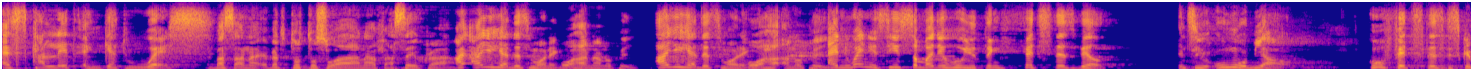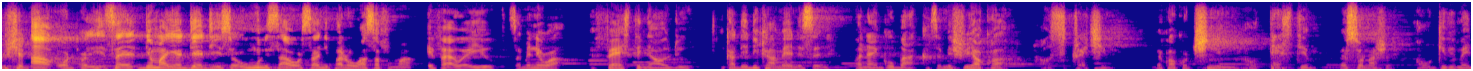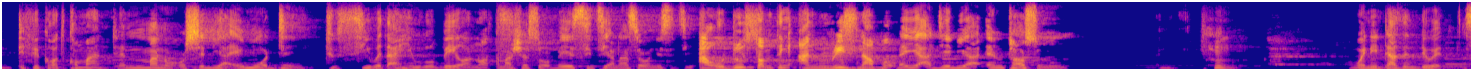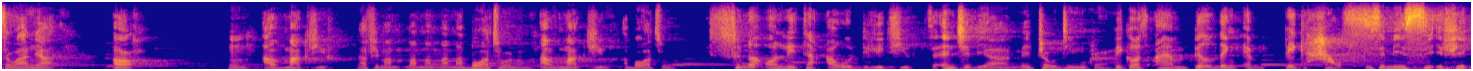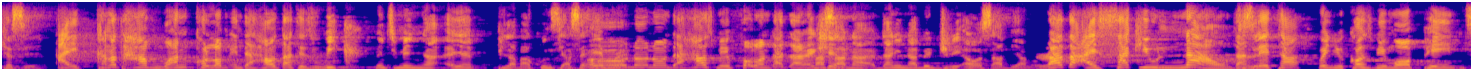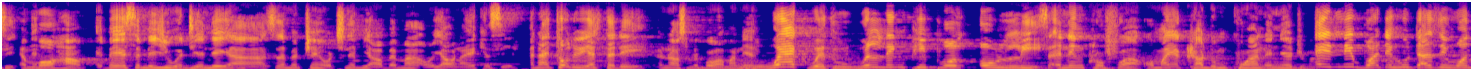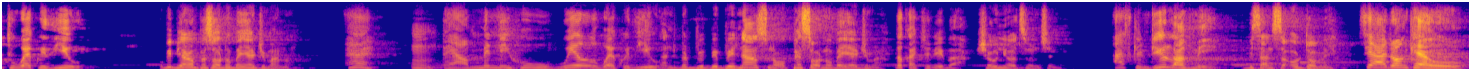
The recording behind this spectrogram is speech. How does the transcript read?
escalate and get worse. ɛba saa na ɛbɛtotɔtɔ so na afei asɛe koraa Are, are you here this morning? na yi Are you here this morning? wowɔ ha anɔpa yi And when you see somebody who you think fits this bill, nti wohu obi a who fits this description? Ah, eh, a ɔd- ɔy- a yɛda adi sɛ wohu ne saa wɔ saa nipa no wɔ asafo mu a. If I were you, sɛ mene wa the first thing I'll do nka deɛ ɛdi kan mɛyɛ ne sɛ when I go back, sɛ mefiri ha kɔ a I'll stretch him, mɛkɔ akɔtwe ne mu. I'll test him, mɛsɔ no ahwɛ I will give him a difficult command mɛma no ɔhyɛ bi a ɛmu ɔden. to see whether he will obey or not. na mahwɛ sɛ ɔbɛyɛ siti anaasɛ ɔnyɛ siti. I will do something unreasonable. When he doesn't do it, na sɛ wanyɛ oh, Hmm. I've marked you. I've marked you. Sooner or later, I will delete you sɛ ɛnkyɛ biara mɛtwa wo din mu koraa because I am building a big house. sɛ mesi efie kɛseɛ I cannot have one column in the house that is weak. Mentumi nya ɛyɛ pila baako nsia sɛ ɛyɛ Oh, no, no, the house may fall on that basa direction. no a dan nyinaa bɛdwiri awɔ saa bea no Rather, I sack you now than it- later when you cause me more pain nti and more harm. ɛbɛyɛ sɛ meyi wɔ deɛ a sɛ mɛtwɛn ɔkyena bi a wobɛma ɔyaw no ayɛ kɛseɛ And I told you yesterday ɛno a so mebɔ wo work with willing people only. sɛ ɛne nkurɔfoɔ a ɔmayɛ kradom ko a na ɛnyɛ adwuma Anybody who doesn't want to work with you, obi biara mpɛ sɛ ɔde wobɛyɛ adwuma no eh, Mm. there are many who will work with you. na bebre- bebree naa nso na ɔpɛ sɛ ɔne wobɛyɛ adwuma Look at your neighbor. hwɛ wo ne ɔto Ask him, Do you love me? bisa no sɛ wodɔ Say, I don't care. Oh.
